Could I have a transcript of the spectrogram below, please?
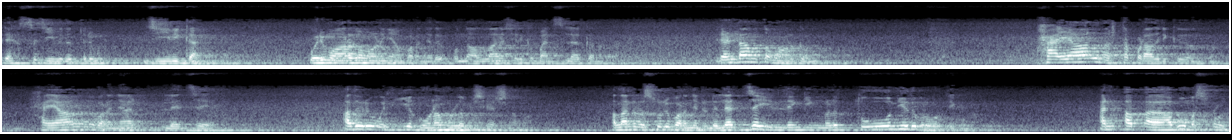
രഹസ്യ ജീവിതത്തിലും ജീവിക്കാൻ ഒരു മാർഗമാണ് ഞാൻ പറഞ്ഞത്. ഒന്ന് അള്ളാഹിനെ ശരിക്കും മനസ്സിലാക്കുക എന്നുള്ളതാണ്. രണ്ടാമത്തെ മാർഗം ഹയാവ് നഷ്ടപ്പെടാതിരിക്കുക എന്നതാണ് ഹയാവ് എന്ന് പറഞ്ഞാൽ ലജ്ജയാണ്. അതൊരു വലിയ ഗുണമുള്ള വിശേഷണമാണ്. അള്ളാന്റെ റസൂൽ പറഞ്ഞിട്ടുണ്ട് ലജ്ജയില്ലെങ്കിൽ നിങ്ങൾ തോന്നിയത് പ്രവർത്തിക്കുന്നു. അബു മസ്ഹൂദ്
